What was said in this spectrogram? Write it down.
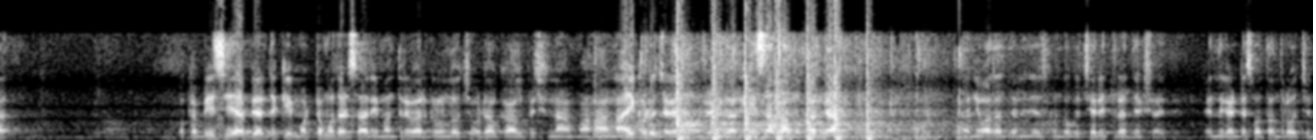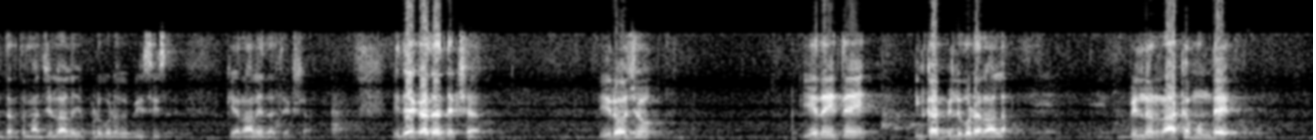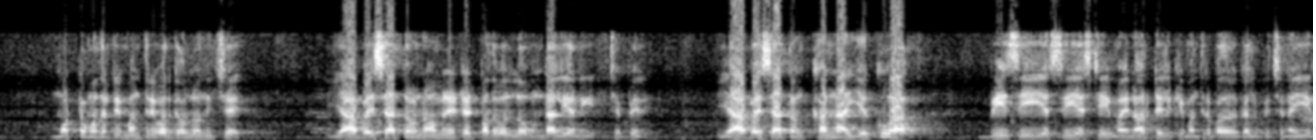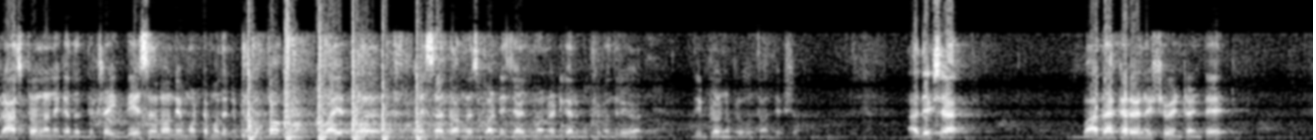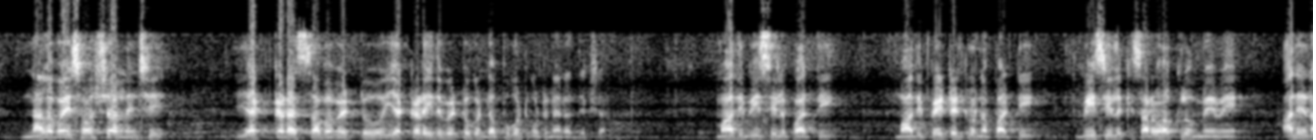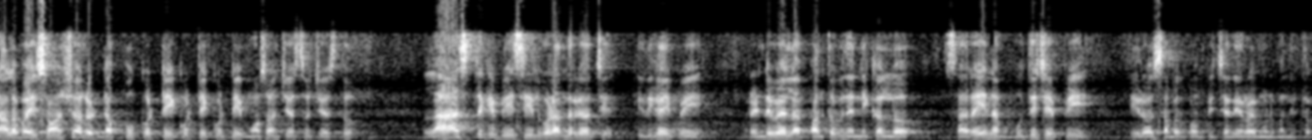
ఒక బీసీ అభ్యర్థికి మొట్టమొదటిసారి మంత్రివర్గంలో చోట కల్పించిన మహానాయకుడు జగన్మోహన్ రెడ్డి గారు ఈ సభాముఖంగా ధన్యవాదాలు తెలియజేసుకుంటూ ఒక చరిత్ర అధ్యక్ష అయితే. ఎందుకంటే స్వతంత్రం వచ్చిన తర్వాత మా జిల్లాలో ఇప్పుడు కూడా ఒక బీసీకి రాలేదు అధ్యక్ష. ఇదే కాదు అధ్యక్ష ఈరోజు ఏదైతే ఇంకా బిల్లు కూడా రాలా బిల్లు రాకముందే మొట్టమొదటి మంత్రివర్గంలో నుంచే యాభై శాతం నామినేటెడ్ పదవుల్లో ఉండాలి అని చెప్పేది. యాభై శాతం కన్నా ఎక్కువ బీసీ ఎస్సీ ఎస్టీ మైనారిటీలకి మంత్రి పదవులు కల్పించిన ఈ రాష్ట్రంలోనే కదా అధ్యక్ష ఈ దేశంలోనే మొట్టమొదటి ప్రభుత్వం వై వైఎస్ఆర్ కాంగ్రెస్ పార్టీ జగన్మోహన్ రెడ్డి గారి ముఖ్యమంత్రిగా దీంట్లో ఉన్న ప్రభుత్వం అధ్యక్ష. అధ్యక్ష బాధాకరమైన విషయం ఏంటంటే నలభై సంవత్సరాల నుంచి ఎక్కడ సభ పెట్టు ఎక్కడ ఇది పెట్టు ఒక డప్పు కొట్టుకుంటున్నారు అధ్యక్ష. మాది బీసీల పార్టీ మాది పేటెంట్లు ఉన్న పార్టీ బీసీలకి సర్వహక్కులు మేమే అని నలభై సంవత్సరాలు డప్పు కొట్టి కొట్టి కొట్టి మోసం చేస్తూ చేస్తూ లాస్ట్కి బీసీలు కూడా అందరిగా చి- ఇదిగా అయిపోయి రెండు వేల పంతొమ్మిది ఎన్నికల్లో సరైన బుద్ధి చెప్పి ఈరోజు సభకు పంపించారు ఇరవై మూడు మందితో.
